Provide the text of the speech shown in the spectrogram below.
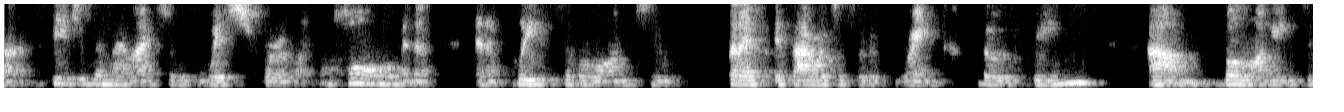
uh, stages in my life sort of wish for like a home and a, and a place to belong to. But if, if I were to sort of rank those things, um, belonging to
